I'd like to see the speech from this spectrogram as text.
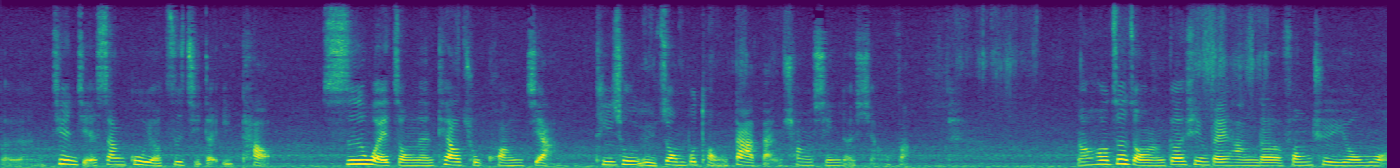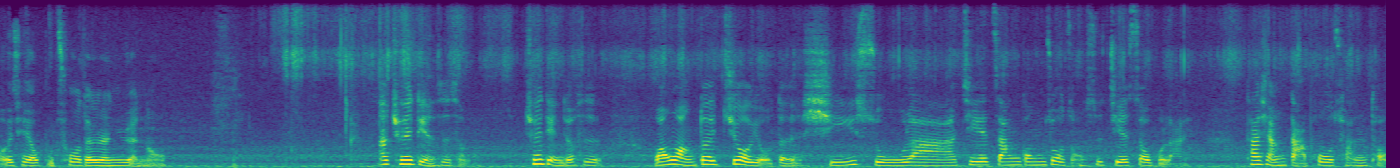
的人，见解上固有自己的一套，思维总能跳出框架，提出与众不同、大胆创新的想法。然后这种人个性非常的风趣幽默，而且有不错的人缘哦。那缺点是什么？缺点就是往往对旧有的习俗啦、接章工作总是接受不来，他想打破传统。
